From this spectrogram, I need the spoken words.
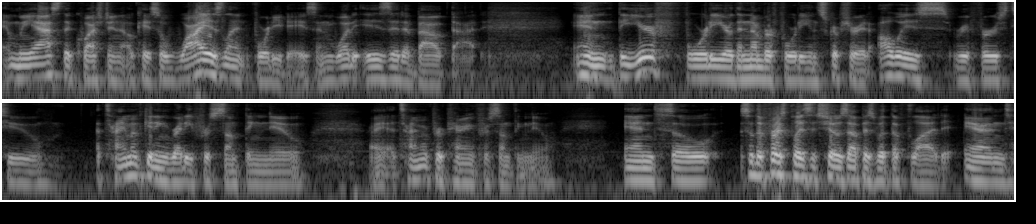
and we ask the question, okay, so why is Lent 40 days and what is it about that? And the year 40 or the number 40 in scripture, it always refers to a time of getting ready for something new, right? A time of preparing for something new. And so so the first place it shows up is with the flood and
